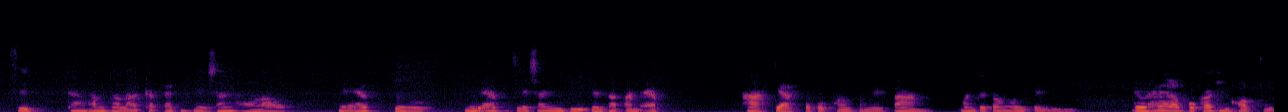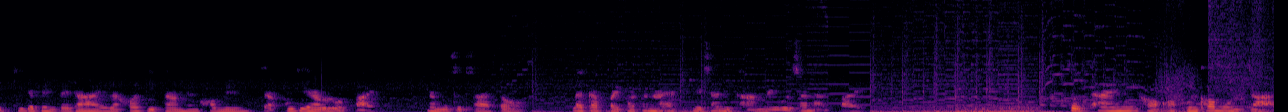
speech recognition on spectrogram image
10. การทำตลาดกับแอปพลิเคชันของเรา ใน App Store มีแอปพลิเคชันดีๆเป็นสัพันแอป หากอยากประสบความสำเร็จบ้าง มันจะต้องลุยกันอีก โดยให้เราโฟกัสถึงขอบเขตที่จะเป็นไปได้ และข้อติดตามถึงคอมเมนต์จากผู้ที่เราโหลดไปนำมาศึกษาต่อ และกลับไปพัฒนาแอปพลิเคชันอีกครั้งในเวอร์ชันถัดไป สุดท้ายนี้ขอขอบคุณข้อมูลจาก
